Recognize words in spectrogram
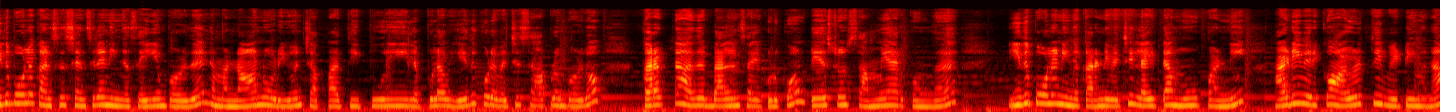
இது போல் கன்சிஸ்டன்சியில் நீங்கள் செய்யும் பொழுது நம்ம நானோடையும் சப்பாத்தி பூரி இல்லை புலாவ் எது கூட வச்சு சாப்பிடும் பொழுதும் கரெக்டாக அது பேலன்ஸ் ஆகி கொடுக்கும். டேஸ்ட்டும் செம்மையாக இருக்குங்க. இது போல் நீங்கள் கரண்டி வச்சு லைட்டாக மூவ் பண்ணி அடி வரைக்கும் அழுத்தி விட்டிங்கன்னா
